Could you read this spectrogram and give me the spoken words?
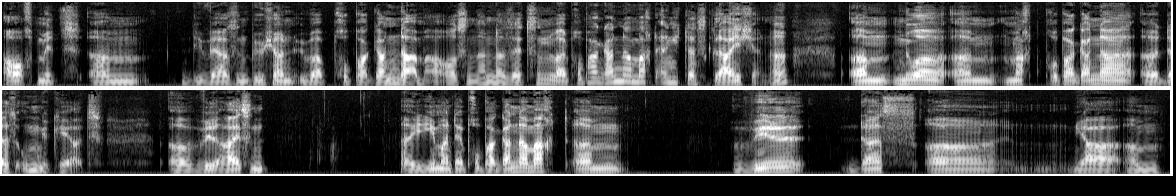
auch mit ähm, diversen Büchern über Propaganda mal auseinandersetzen, weil Propaganda macht eigentlich das Gleiche. Ne? Ähm, nur ähm, macht Propaganda äh, das umgekehrt. Äh, will heißen, äh, jemand, der Propaganda macht, ähm, will dass äh, ja ähm, äh,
